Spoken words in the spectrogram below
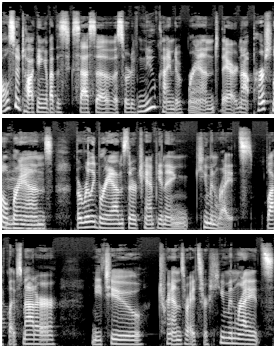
also talking about the success of a sort of new kind of brand there, not personal mm. brands, but really brands that are championing human rights. Black Lives Matter, Me Too, trans rights or human rights.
